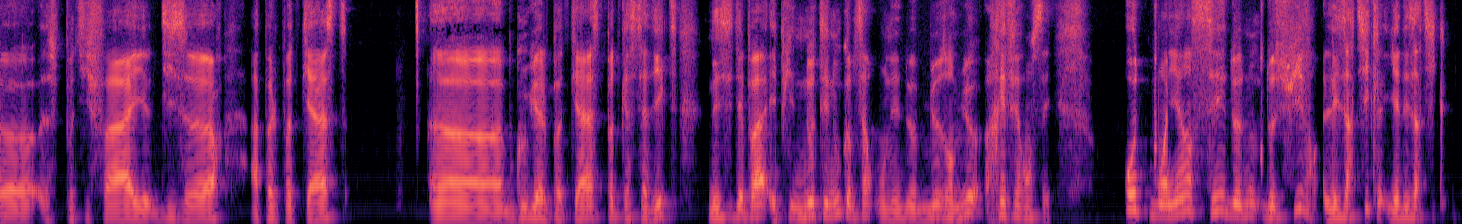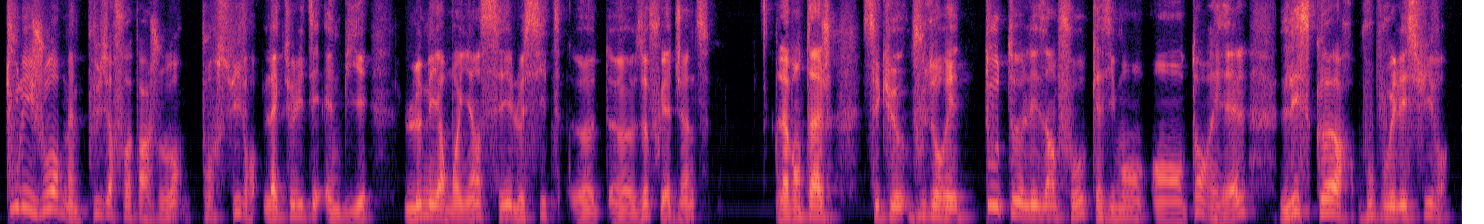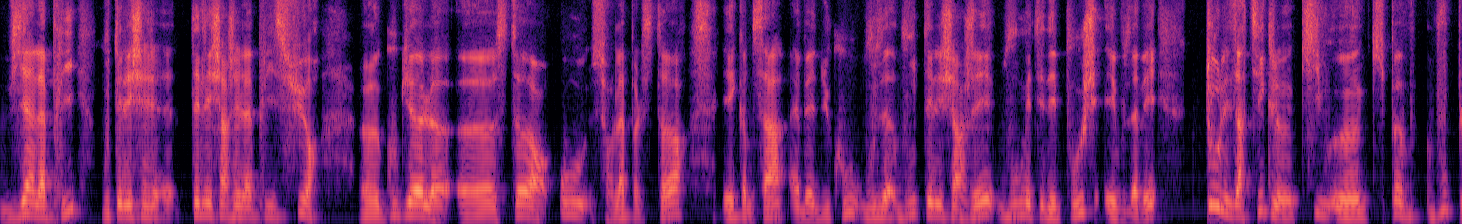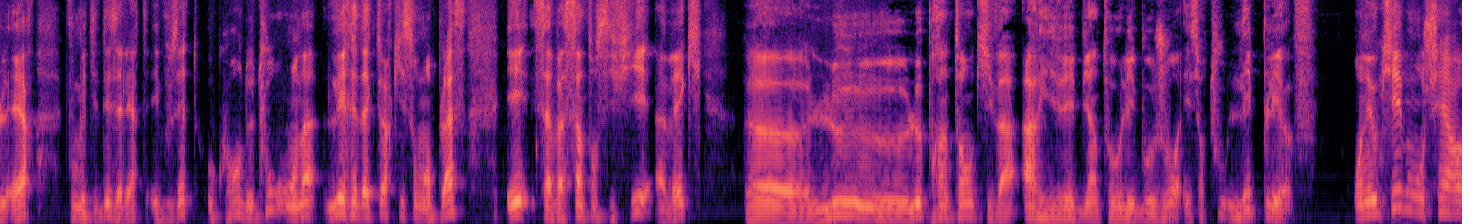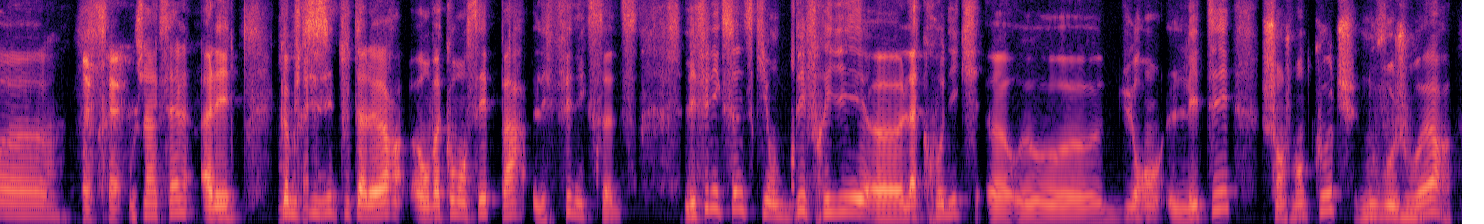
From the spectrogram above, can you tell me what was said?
Spotify, Deezer, Apple Podcast, Google Podcast, Podcast Addict. N'hésitez pas. Et puis notez-nous comme ça, on est de mieux en mieux référencé autre moyen, c'est de, suivre les articles. Il y a des articles tous les jours, même plusieurs fois par jour, pour suivre l'actualité NBA. Le meilleur moyen, c'est le site euh, euh, The Free Agents. L'avantage, c'est que vous aurez toutes les infos quasiment en temps réel. Les scores, vous pouvez les suivre via l'appli. Vous téléchargez l'appli sur euh, Google Store ou sur l'Apple Store. Et comme ça, eh ben, du coup, vous, vous téléchargez, vous mettez des push et vous avez tous les articles qui, euh, qui peuvent vous plaire. Vous mettez des alertes et vous êtes au courant de tout. On a les rédacteurs qui sont en place et ça va s'intensifier avec euh, le, le, printemps qui va arriver bientôt, les beaux jours et surtout les playoffs. On est OK, mon cher, euh, mon cher Axel? Allez, comme je disais tout à l'heure, on va commencer par les Phoenix Suns. Les Phoenix Suns qui ont défrayé euh, la chronique euh, durant l'été, changement de coach, nouveau joueur,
